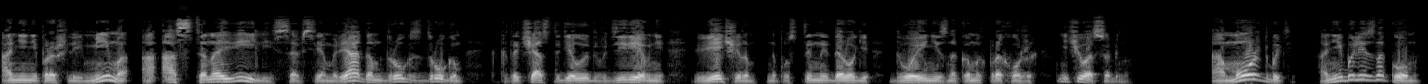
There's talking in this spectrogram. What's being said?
они не прошли мимо, а остановились совсем рядом друг с другом, как это часто делают в деревне, вечером на пустынной дороге двое незнакомых прохожих, ничего особенного. А может быть, они были знакомы.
